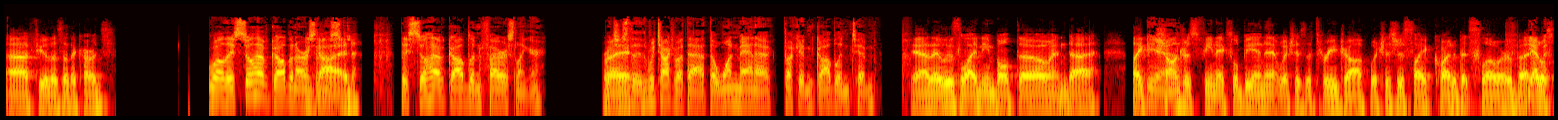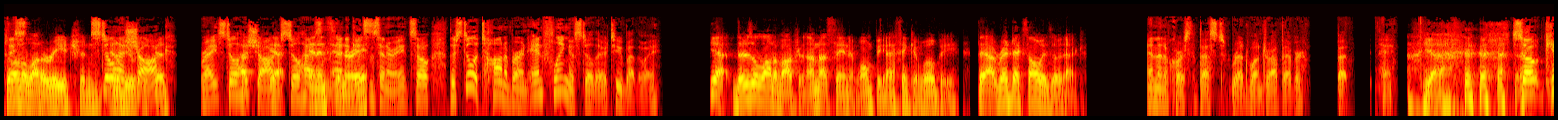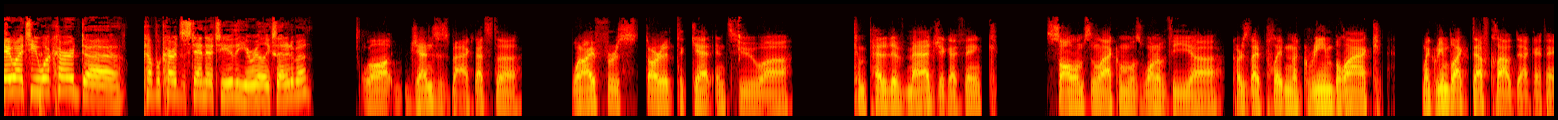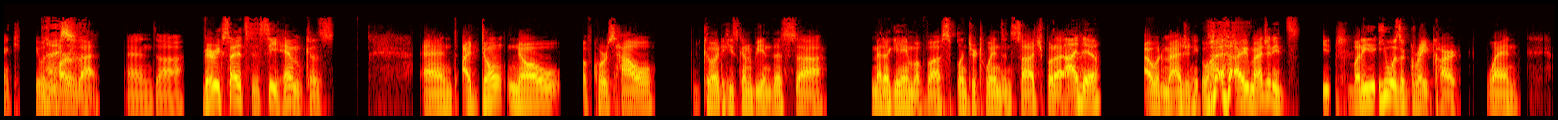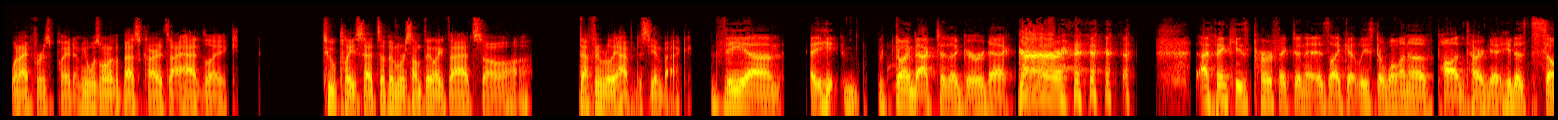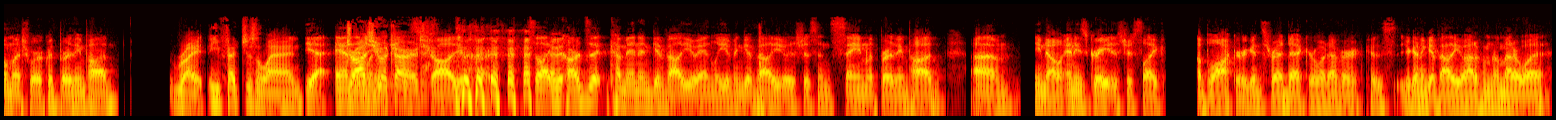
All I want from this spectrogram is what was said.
uh, a few of those other cards. Well, they still have Goblin Arsonist. Guide, They still have Goblin Fireslinger, which right? is the we talked about that the one mana fucking Goblin Tim. Yeah, they lose Lightning Bolt though, and uh, like Yeah. Chandra's Phoenix will be in it, which is a three drop, which is just like quite a bit slower, but Yeah, it'll but still have a lot of reach and still has shock, really right? Still has Uh, shock, yeah, still has and and, it gets Incinerate. incinerate. So there's still a ton of burn, and fling is still there too. By the way, Yeah, there's a lot of options. I'm not saying it won't be. I think it will be. The uh, red deck's always a deck. and then of course the best red one drop ever. But hey, Yeah. so KYT, what card? Uh, couple cards that stand out to you that you're really excited about? Well, Jens is back. That's the when I first started to get into uh, competitive Magic. I think Solemn Simulacrum was one of the uh, cards that I played in a green black, my green black Death Cloud deck. I think he was Nice. part of that, and uh, very excited to see him because. And I don't know, of course, how good he's going to be in this uh, metagame of uh, Splinter Twins and such. But I, I do. I would imagine he. I imagine he's. He, but he he was a great card when when I first played him. He was one of the best cards. I had like two play sets of him or something like that. So uh, definitely really happy to see him back. The um he going back to the Gur deck. Gur I think he's perfect in it is like at least a one of pod target. He does so much work with birthing pod. Right. He fetches a land. Yeah. And Draws you a card. leaves, Draw you a card. So like it- cards that come in and give value and leave and give value is just insane with Birthing Pod. Um, you know, and he's great as just like a blocker against red deck or whatever because you're gonna get value out of him no matter what.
